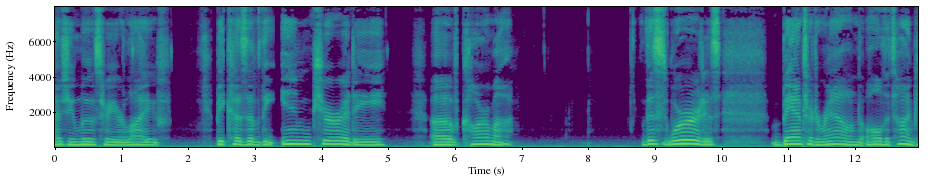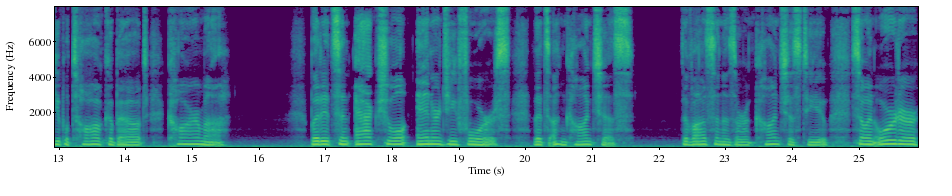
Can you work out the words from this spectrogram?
as you move through your life because of the impurity of karma. This word is bantered around all the time. People talk about karma, but it's an actual energy force that's unconscious. The vasanas are unconscious to you. So, in order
